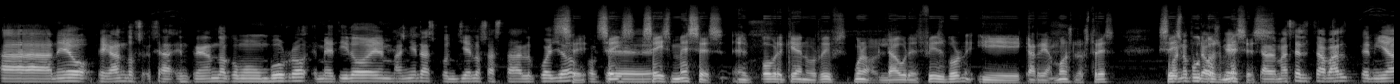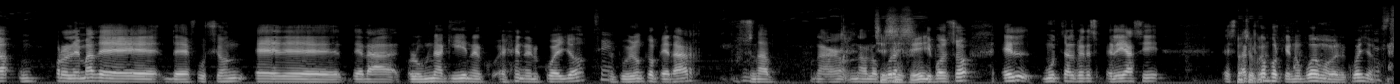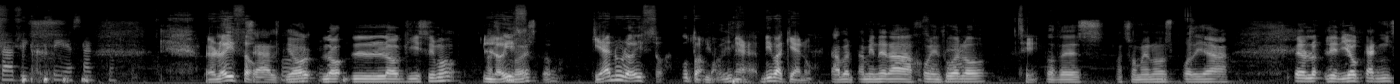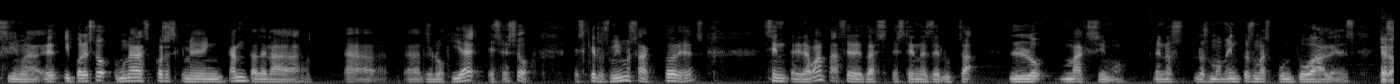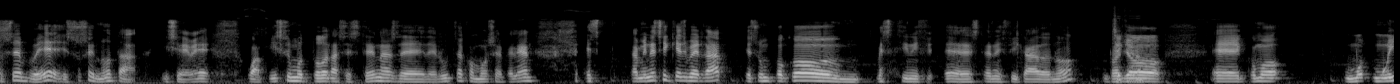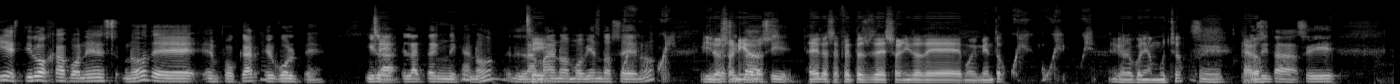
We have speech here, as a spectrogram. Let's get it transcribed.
a Neo pegándose, o sea, entrenando como un burro, metido en bañeras con hielos hasta el cuello. sí, porque- seis, seis meses el pobre Keanu Reeves, bueno, Lawrence Fishburne y Carrie Moss, los tres. Seis Bueno, putos que- meses. que además el chaval tenía un problema de, de fusión eh, de, de la columna aquí en el, cu- en el cuello. Sí. que tuvieron que operar. Es una, una, locura. sí, sí. Y por eso él muchas veces pelea así estático porque no puede mover el cuello. Estático, sí, exacto. Pero lo hizo. O sea, el tío lo, loquísimo Lo hizo. esto. Keanu lo hizo. Puto Y lo amo. hizo. Mira, viva Keanu. A ver, también era jovenzuelo. Sí. Entonces, más o menos podía. Pero lo- le dio cañísima. Eh, Y por eso, una de las cosas que me encanta de la, la- la trilogía es eso: es que los mismos actores se entrenaban para hacer las escenas de lucha lo máximo, menos los momentos más puntuales. Pero- Eso se ve, eso se nota. Y se ve guapísimo todas las escenas de, de lucha, cómo se pelean. Es, también sí que es verdad que es un poco mm, eh, escenificado, ¿no? Rollo claro. eh, como mu- muy estilo japonés, ¿no? De enfocar el golpe y Sí. la, la técnica, ¿no? La Sí. mano moviéndose, ¿no? Y los Cositas sonidos, eh, los efectos de sonido de movimiento, que lo ponían mucho. Sí, Claro. cositas así.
